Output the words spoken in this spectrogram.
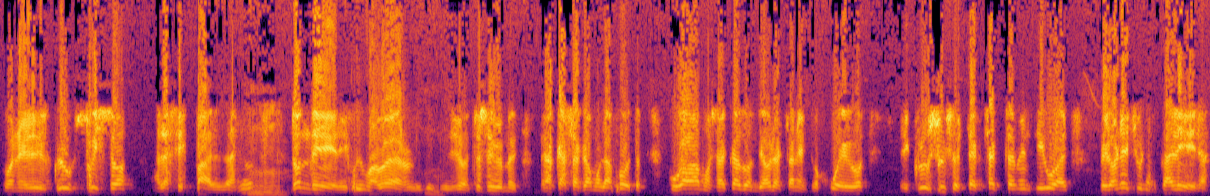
con el club suizo a las espaldas, ¿no? Mm. ¿Dónde era? Y fuimos a verlo, Entonces acá sacamos la foto, jugábamos acá donde ahora están estos juegos, el club suyo está exactamente igual, pero han hecho una escalera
